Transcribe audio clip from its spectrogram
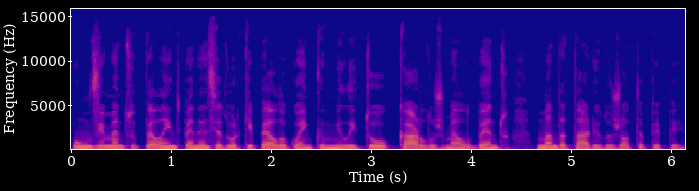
um movimento pela independência do arquipélago em que militou Carlos Melo Bento, mandatário do JPP.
